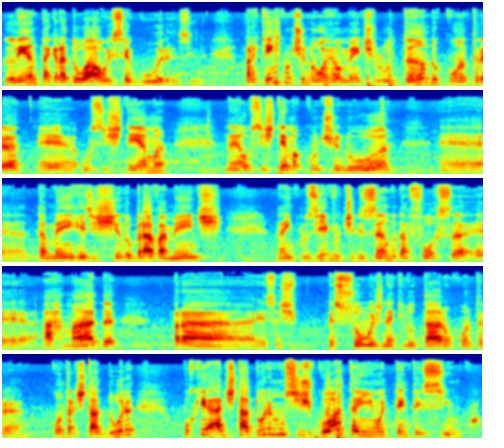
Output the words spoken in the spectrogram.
lenta, gradual e segura. Assim, né? Para quem continuou realmente lutando contra é, o sistema, né, o sistema continua é, também resistindo bravamente, né, inclusive utilizando da força é, armada para essas pessoas né, que lutaram contra, contra a ditadura, porque a ditadura não se esgota em 85.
